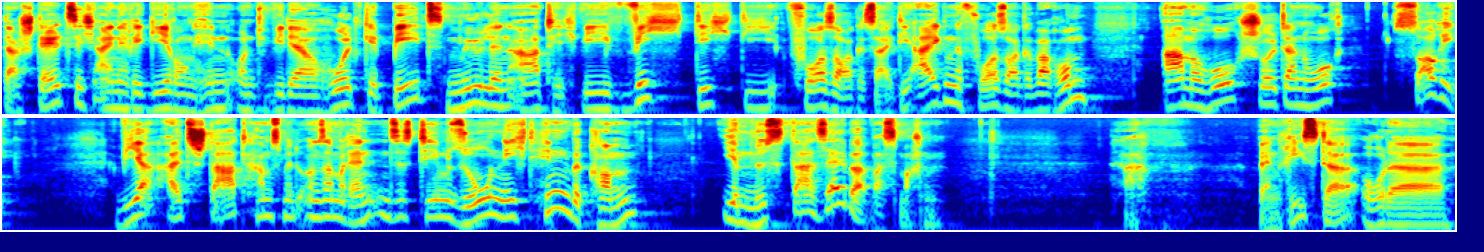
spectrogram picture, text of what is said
Da stellt sich eine Regierung hin und wiederholt gebetsmühlenartig, wie wichtig die Vorsorge sei, die eigene Vorsorge. Warum? Arme hoch, Schultern hoch. Sorry. Wir als Staat haben es mit unserem Rentensystem so nicht hinbekommen. Ihr müsst da selber was machen. Ja, wenn Riester oder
